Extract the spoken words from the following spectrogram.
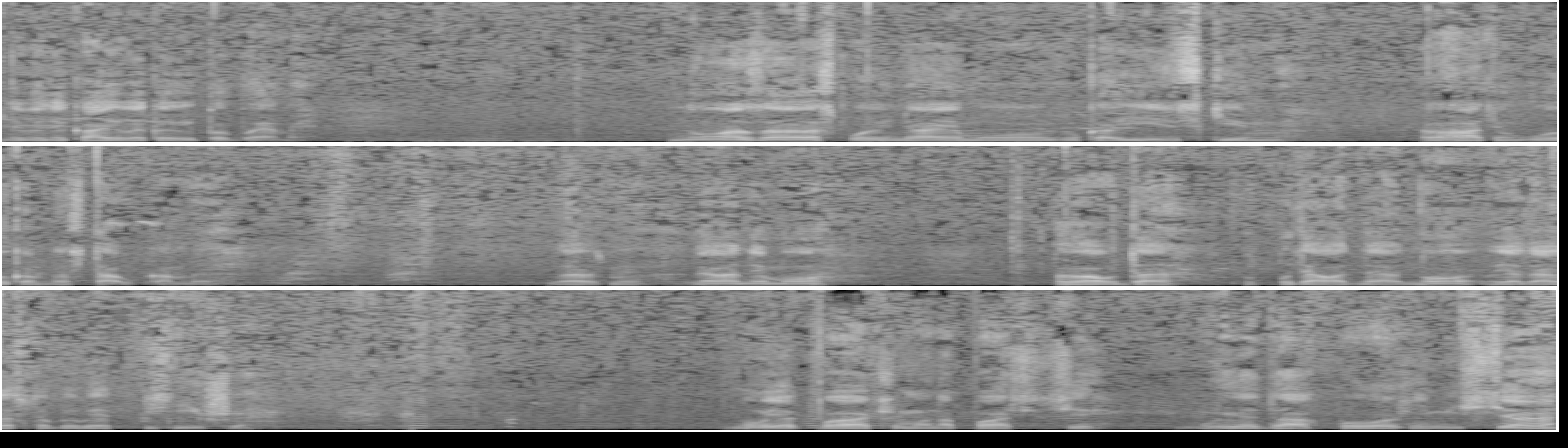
не виникає великої проблеми. Ну а зараз порівняємо з українським рогатим вуликом наставками. Зараз ми глянемо. Правда, тут буде одне одно, я зараз тобі пізніше. Ну, як бачимо на пасіці у рядах порожні місця,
